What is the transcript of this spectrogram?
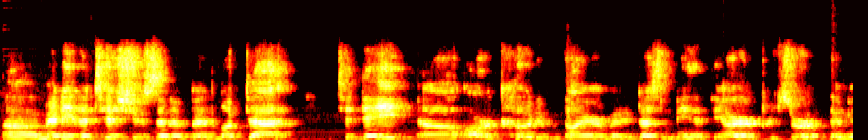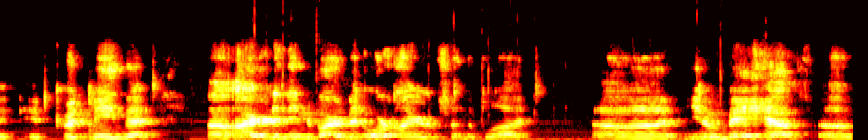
uh, many of the tissues that have been looked at to date uh, are coated with iron, but it doesn't mean that the iron preserved them. It, it could mean that uh, iron in the environment or iron from the blood, uh, you know, may have uh,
